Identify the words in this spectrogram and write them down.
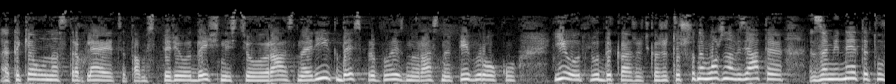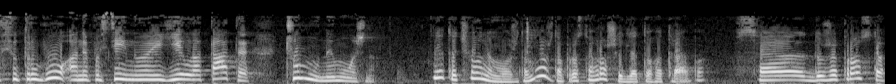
Е, таке у нас трапляється там з періодичністю раз на рік, десь приблизно раз на півроку. І от люди кажуть, кажуть, то що не можна взяти, замінити ту всю трубу, а не постійно її латати. Чому не можна? Ні, то чого не можна? Можна, просто грошей для того треба. Все дуже просто.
